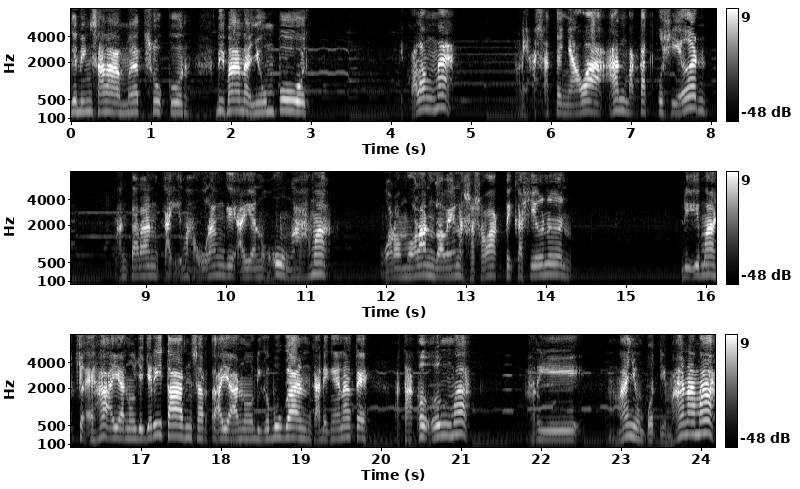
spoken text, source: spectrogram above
gening salamet syukur. Di mana nyumput? Di kolong mah asa kenyawaan bakat kusiun. Lantaran kaimah orang ge aya nu ungah mah goromolan gawena sesoak ti di imah ceha aya nu jejeritan sarta aya anu digebugan. Kadengena teh mata keung mah hari mah nyumput di mana mak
